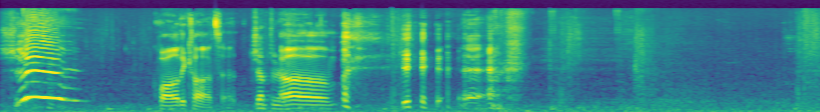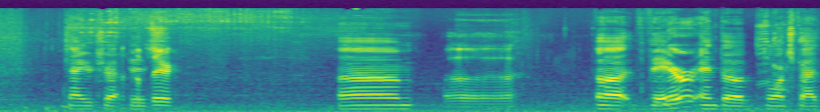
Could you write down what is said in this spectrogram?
Shoo! Quality content. Jump through. Um. yeah. Now you're trapped, bitch. up there. Um. Uh. Uh. There and the launch pad.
